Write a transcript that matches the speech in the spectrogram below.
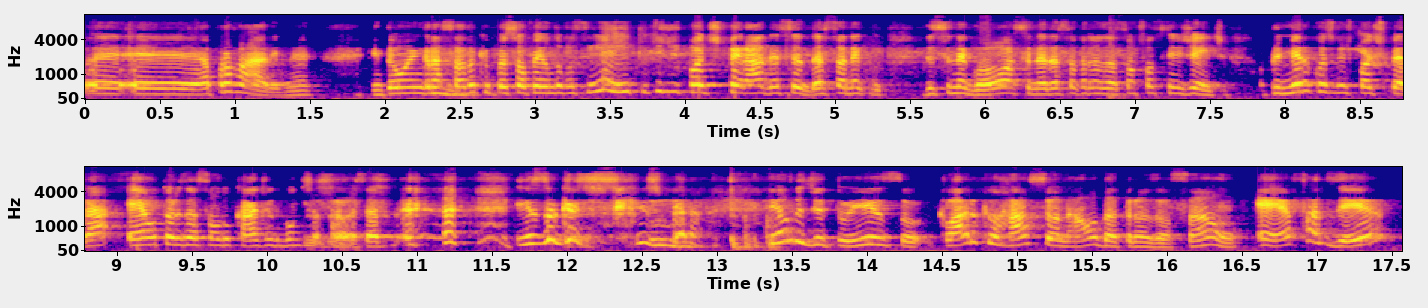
é, é, aprovarem, né? Então, é engraçado uhum. que o pessoal pergunta assim, e aí, o que, que a gente pode esperar desse, dessa, desse negócio, né, dessa transação? Fala assim, gente, a primeira coisa que a gente pode esperar é a autorização do CAD e do Banco Central. Isso que a gente tem que esperar. Uhum. Tendo dito isso, claro que o racional da transação é fazer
